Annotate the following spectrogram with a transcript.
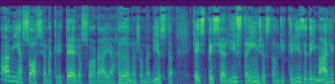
A minha sócia na Critério, a Soraya Hanna, jornalista, que é especialista em gestão de crise de imagem,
